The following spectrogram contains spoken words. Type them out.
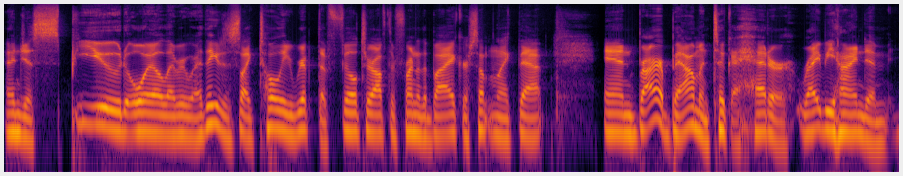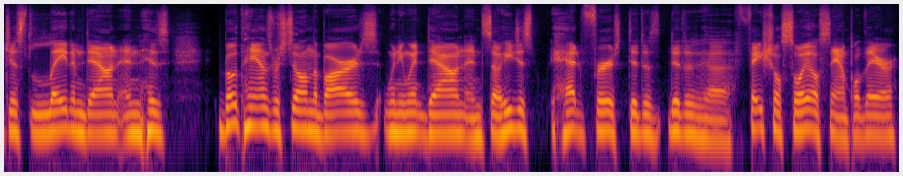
and just spewed oil everywhere. I think it just like totally ripped the filter off the front of the bike or something like that. And Briar Bauman took a header right behind him, just laid him down, and his both hands were still on the bars when he went down, and so he just head first did a did a, a facial soil sample there.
